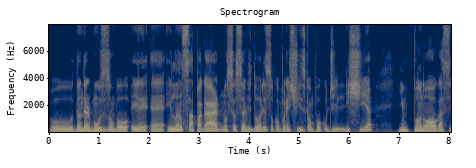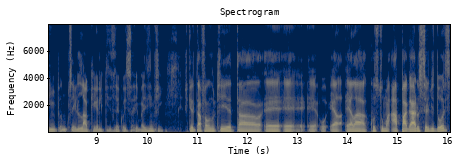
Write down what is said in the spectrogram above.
O Thunder Moose zombou e, é, e, lança apagar nos seus servidores o componente físico é um pouco de lixia e um pano ou algo assim. Eu não sei lá o que ele quis dizer com isso aí, mas enfim. Acho que ele tá falando que tá, é, é, é ela, ela, costuma apagar os servidores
